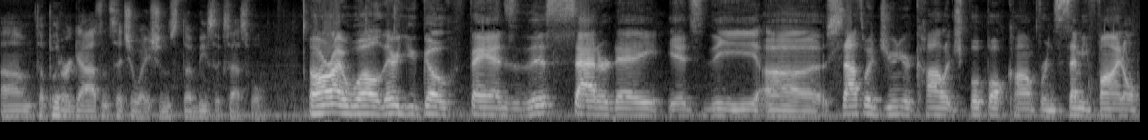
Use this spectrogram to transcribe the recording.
um, to put our guys in situations to be successful? All right, well, there you go, fans. This Saturday, it's the uh, Southwest Junior College Football Conference semifinal.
